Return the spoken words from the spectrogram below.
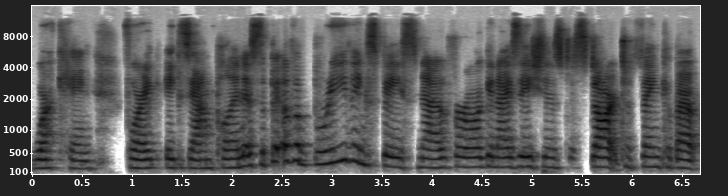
working, for example? And it's a bit of a breathing space now for organizations to start to think about,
